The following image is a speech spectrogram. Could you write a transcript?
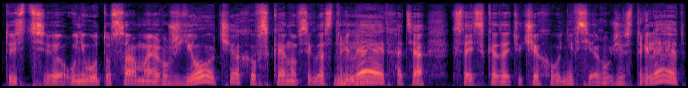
То есть э, у него то самое ружье чеховское, оно всегда стреляет. Mm-hmm. Хотя, кстати сказать, у Чехова не все ружья стреляют.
